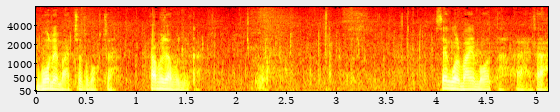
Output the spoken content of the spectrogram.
기본에 맞춰서 먹자. 샤브샤브니까. 센 걸 많이 먹었다. 아, 자.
